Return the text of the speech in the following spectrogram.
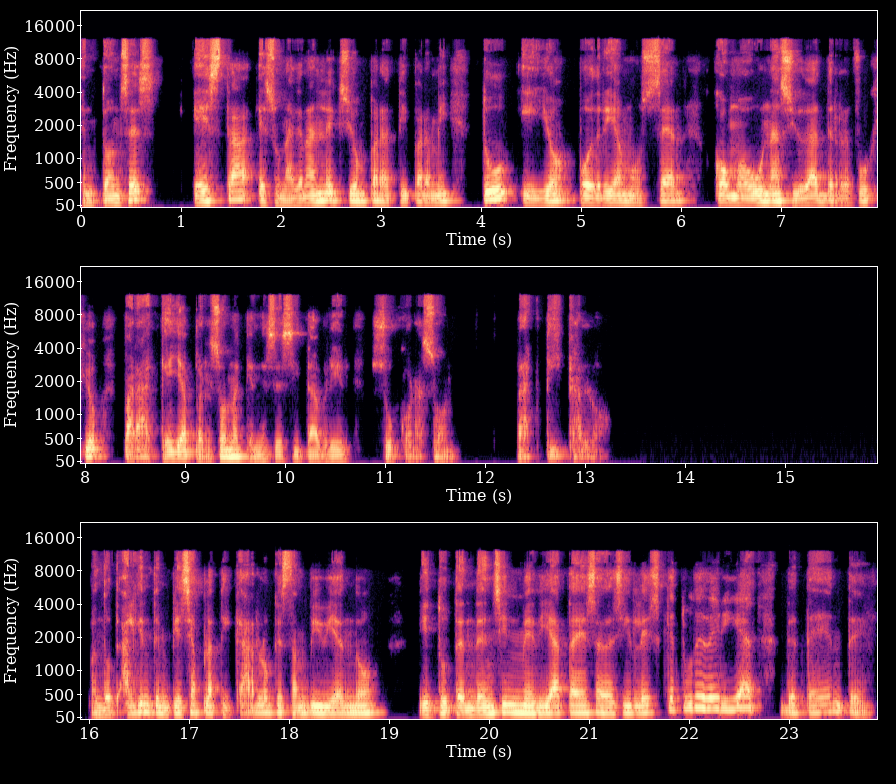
Entonces, esta es una gran lección para ti, para mí. Tú y yo podríamos ser como una ciudad de refugio para aquella persona que necesita abrir su corazón. Practícalo. Cuando alguien te empiece a platicar lo que están viviendo y tu tendencia inmediata es a decirle, es que tú deberías, detente.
